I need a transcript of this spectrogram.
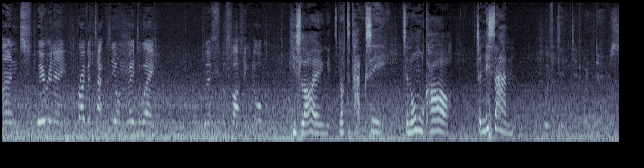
and we're in a private taxi on the motorway with a farting dog. He's lying. It's not a taxi. It's a normal car. It's a Nissan. with tinted windows.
